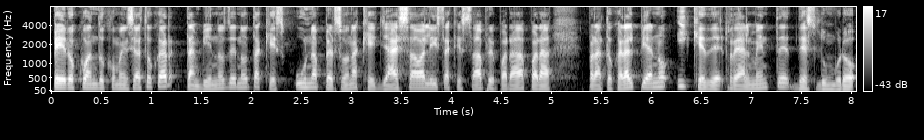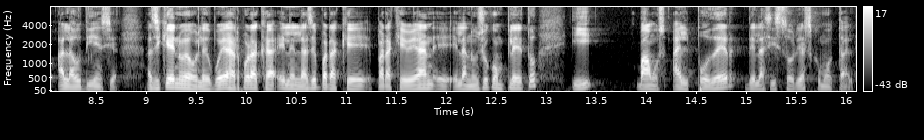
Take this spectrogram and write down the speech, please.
pero cuando comencé a tocar también nos denota que es una persona que ya estaba lista, que estaba preparada para, para tocar al piano y que realmente deslumbró a la audiencia. Así que de nuevo les voy a dejar por acá el enlace para que, para que vean eh, el anuncio completo y vamos al poder de las historias como tal.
